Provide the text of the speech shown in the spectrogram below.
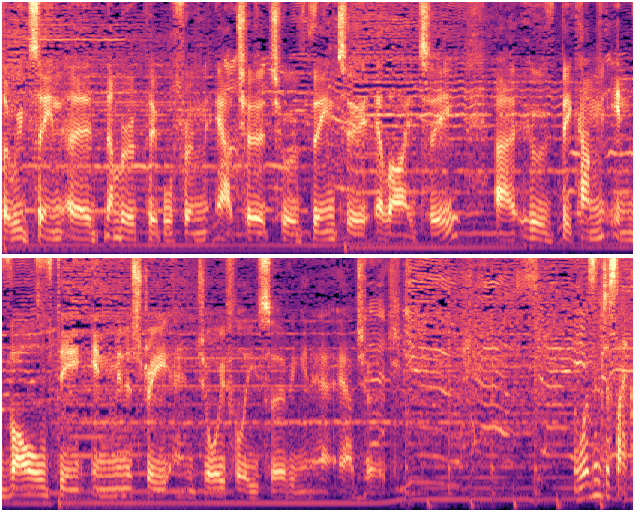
So we've seen a number of people from our church who have been to LIT, uh, who have become involved in, in, ministry and joyfully serving in our, our church. It wasn't just like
